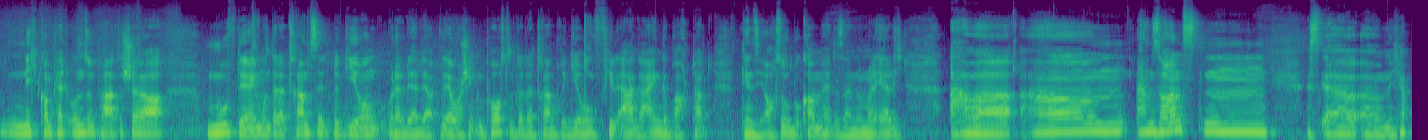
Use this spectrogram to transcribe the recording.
nicht komplett unsympathischer Move, der ihm unter der Trump-Regierung oder der, der, Washington Post unter der Trump-Regierung viel Ärger eingebracht hat, den sie auch so bekommen hätte, seien wir mal ehrlich. Aber ähm, ansonsten, es, äh, äh, ich habe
